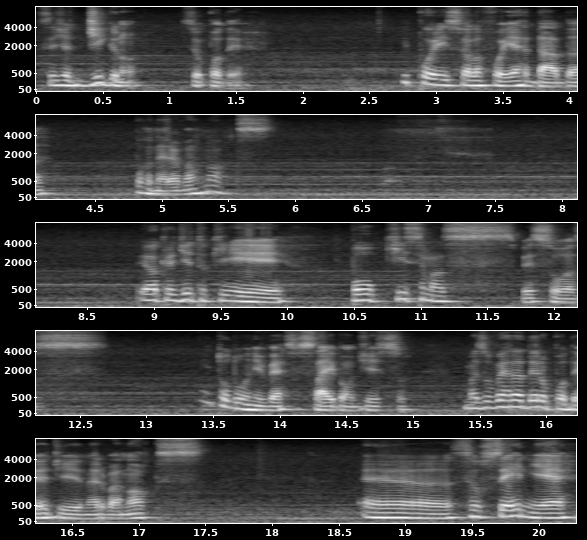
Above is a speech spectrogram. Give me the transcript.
seja digno seu poder e por isso ela foi herdada por Nera Varnox. Eu acredito que pouquíssimas pessoas em todo o universo saibam disso, Mas o verdadeiro poder de Nervanox é, seu cerne é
